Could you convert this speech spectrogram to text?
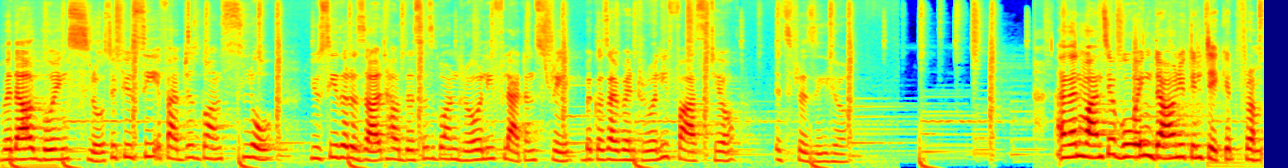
without going slow. So if you see, if I've just gone slow, you see the result, how this has gone really flat and straight because I went really fast here. It's frizzy here. And then once you're going down, you can take it from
